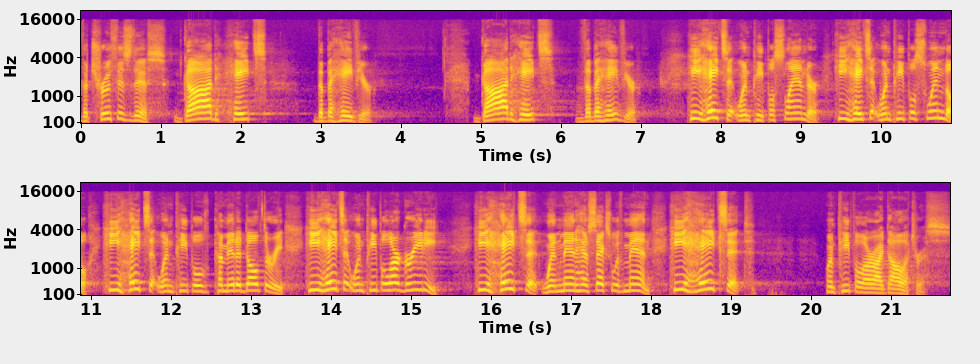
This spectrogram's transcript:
The truth is this God hates the behavior. God hates the behavior. He hates it when people slander. He hates it when people swindle. He hates it when people commit adultery. He hates it when people are greedy. He hates it when men have sex with men. He hates it when people are idolatrous.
